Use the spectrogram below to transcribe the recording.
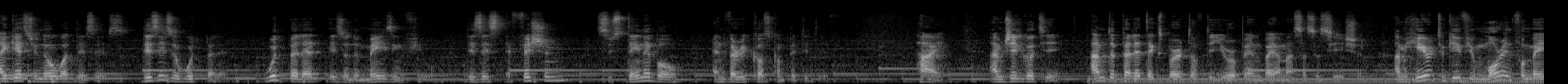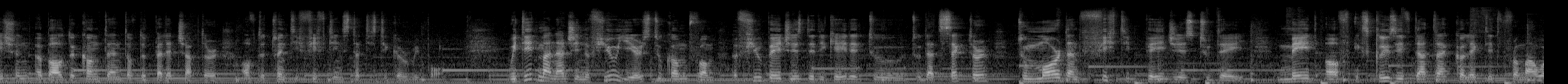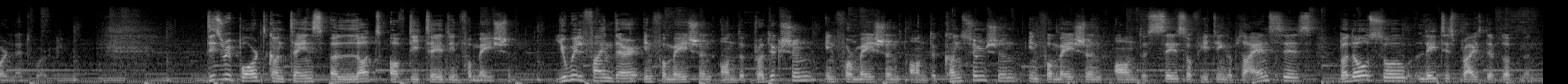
I guess you know what this is. This is a wood pellet. Wood pellet is an amazing fuel. This is efficient, sustainable, and very cost competitive. Hi, I'm Gilles Gauthier. I'm the pellet expert of the European Biomass Association. I'm here to give you more information about the content of the pellet chapter of the 2015 statistical report. We did manage in a few years to come from a few pages dedicated to, to that sector to more than 50 pages today made of exclusive data collected from our network. This report contains a lot of detailed information. You will find there information on the production, information on the consumption, information on the sales of heating appliances, but also latest price development.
